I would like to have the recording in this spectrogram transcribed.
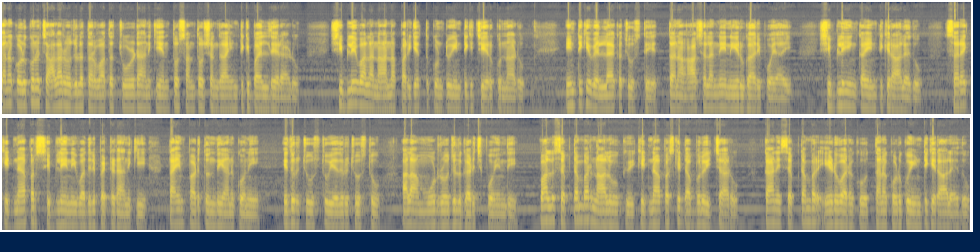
తన కొడుకును చాలా రోజుల తర్వాత చూడడానికి ఎంతో సంతోషంగా ఇంటికి బయలుదేరాడు. షిబ్లీ వాళ్ళ నాన్న పరిగెత్తుకుంటూ ఇంటికి చేరుకున్నాడు. ఇంటికి వెళ్ళాక చూస్తే తన ఆశలన్నీ నీరుగారిపోయాయి. షిబ్లీ ఇంకా ఇంటికి రాలేదు. సరే కిడ్నాపర్ షిబ్లీని వదిలిపెట్టడానికి టైం పడుతుంది అనుకొని ఎదురు చూస్తూ ఎదురు చూస్తూ అలా మూడు రోజులు గడిచిపోయింది. వాళ్ళు సెప్టెంబర్ నాలుగుకి కిడ్నాపర్స్కి డబ్బులు ఇచ్చారు. కానీ సెప్టెంబర్ ఏడు వరకు తన కొడుకు ఇంటికి రాలేదు.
